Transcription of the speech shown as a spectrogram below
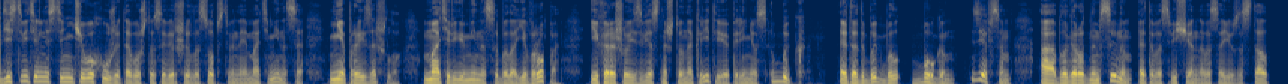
действительности ничего хуже того, что совершила собственная мать Миноса, не произошло. Матерью Миноса была Европа, и хорошо известно, что на Крит ее перенес бык. Этот бык был богом, Зевсом, а благородным сыном этого священного союза стал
